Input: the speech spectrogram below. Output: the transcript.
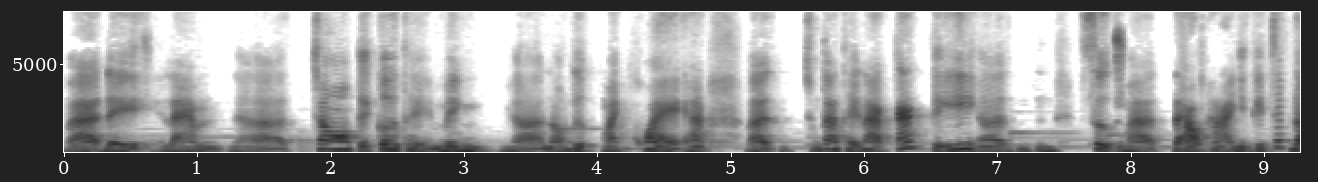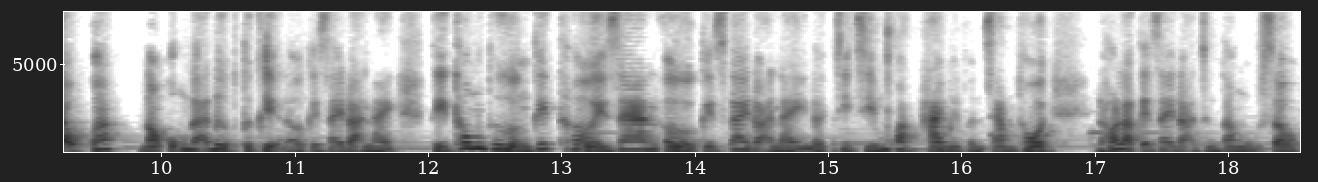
và để làm uh, cho cái cơ thể mình uh, nó được mạnh khỏe ha. Và chúng ta thấy là các cái uh, sự mà đào thải những cái chất độc á nó cũng đã được thực hiện ở cái giai đoạn này. Thì thông thường cái thời gian ở cái giai đoạn này nó chỉ chiếm khoảng 20% thôi. Đó là cái giai đoạn chúng ta ngủ sâu.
